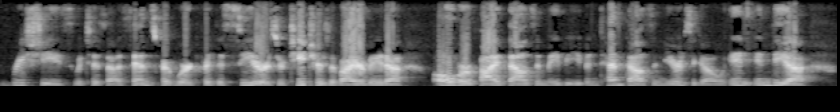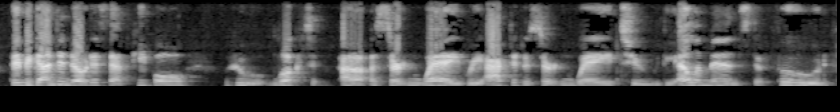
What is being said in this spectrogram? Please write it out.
rishis, which is a Sanskrit word for the seers or teachers of Ayurveda, over 5,000, maybe even 10,000 years ago in India, they began to notice that people who looked uh, a certain way reacted a certain way to the elements, to food,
